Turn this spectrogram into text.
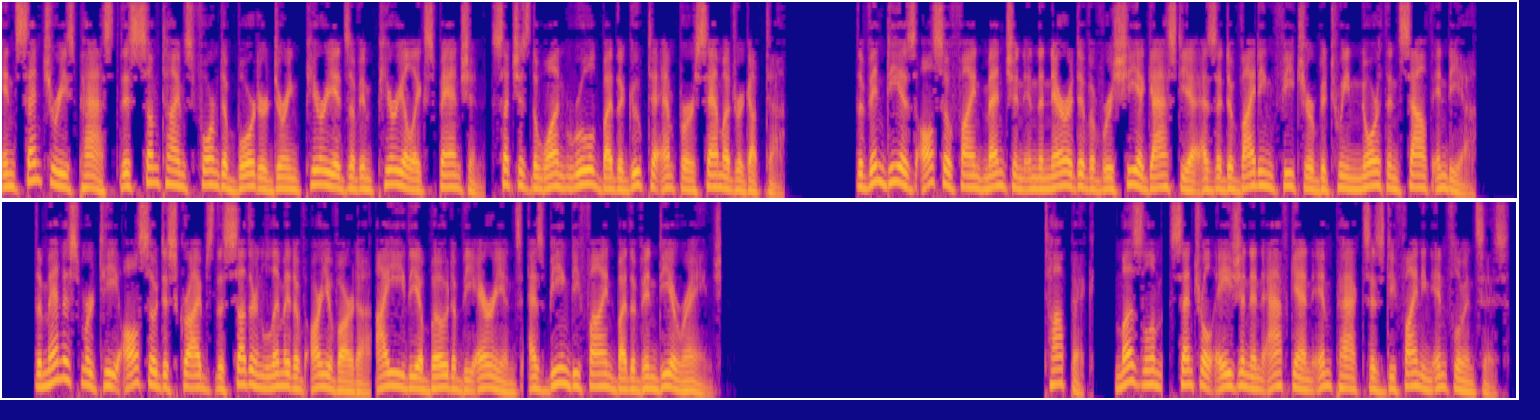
In centuries past this sometimes formed a border during periods of imperial expansion, such as the one ruled by the Gupta emperor Samudragupta. The Vindhyas also find mention in the narrative of Rishi Agastya as a dividing feature between North and South India. The Manusmriti also describes the southern limit of Aryavarta i.e. the abode of the Aryans as being defined by the Vindhya range. Muslim, Central Asian and Afghan impacts as defining influences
